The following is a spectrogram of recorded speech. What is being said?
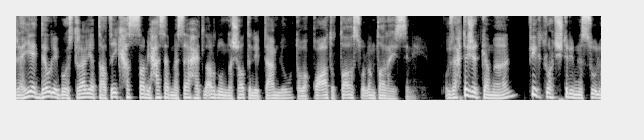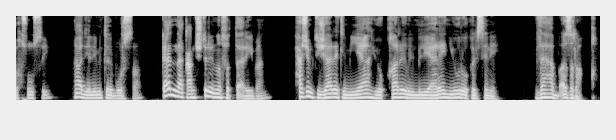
هلا هي الدولة بأستراليا بتعطيك حصة بحسب مساحة الأرض والنشاط اللي بتعمله توقعات الطقس والأمطار هاي السنة؟ وإذا احتجت كمان فيك تروح تشتري من السوق الخصوصي. هذه اللي مثل البورصة. كأنك عم تشتري نفط تقريبا. حجم تجارة المياه يقارب المليارين يورو كل سنة. ذهب أزرق.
